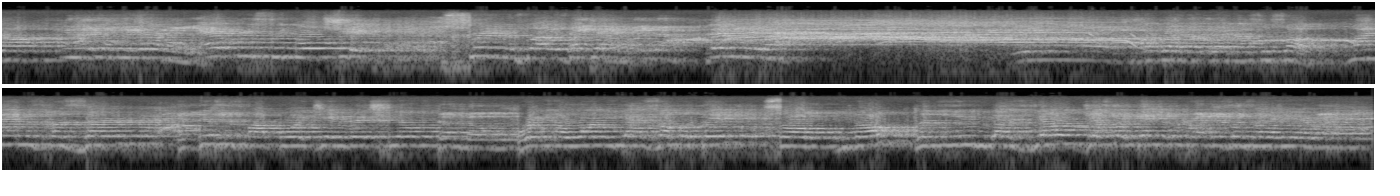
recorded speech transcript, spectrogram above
Every single chick scream as loud as they can. Let me hear that. Alright, alright, that's what's up. My name is Mazur, and this is my boy Jay Richfield. We're gonna warm you guys up a bit, so, you know, let me hear you guys yell just like any of the right here, man.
